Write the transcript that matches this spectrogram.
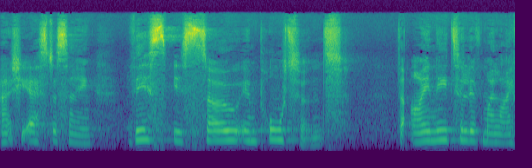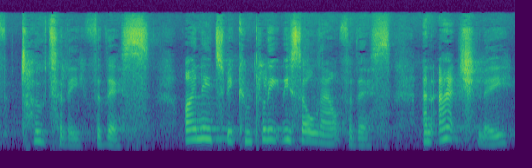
actually Esther saying, This is so important that I need to live my life totally for this. I need to be completely sold out for this. And actually,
